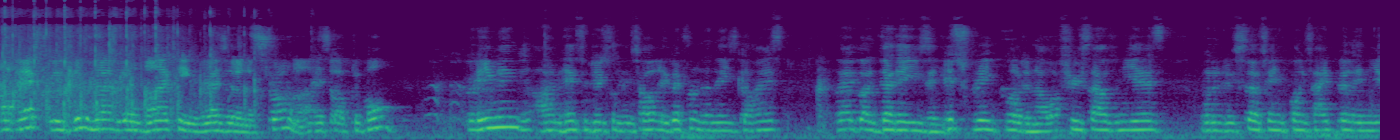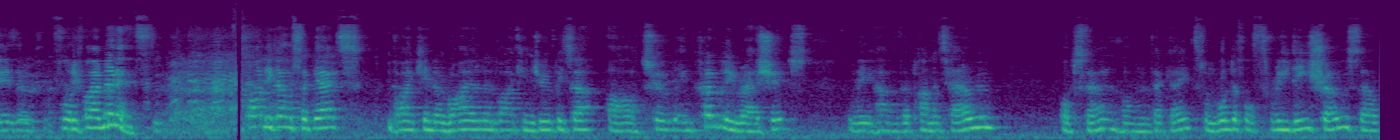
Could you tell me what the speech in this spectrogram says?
Up next, we do have your Viking resident astronomer. It's Dr. Paul. Good evening. I'm here to do something totally different than these guys. They've got dead easy history, I don't know, what, 3,000 years? We're going to do 13.8 billion years in 45 minutes. Finally, don't forget, Viking Orion and Viking Jupiter are two incredibly rare ships. We have the planetarium upstairs on deck eight, some wonderful 3D shows, so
